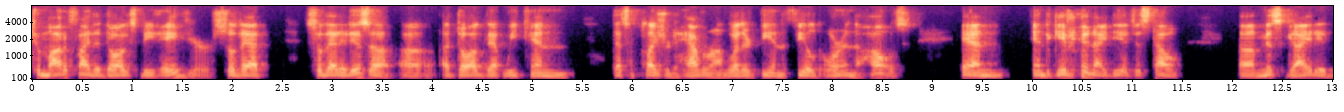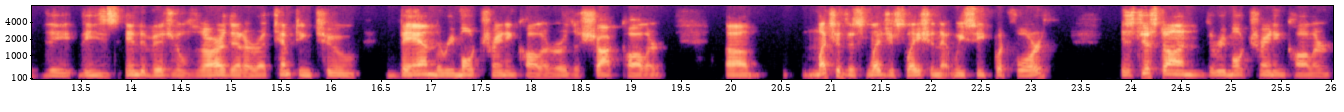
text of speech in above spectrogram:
to modify the dog's behavior so that so that it is a, a, a dog that we can that's a pleasure to have around whether it be in the field or in the house and and to give you an idea just how uh, misguided the, these individuals are that are attempting to ban the remote training collar or the shock collar. Uh, much of this legislation that we see put forth is just on the remote training collar.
